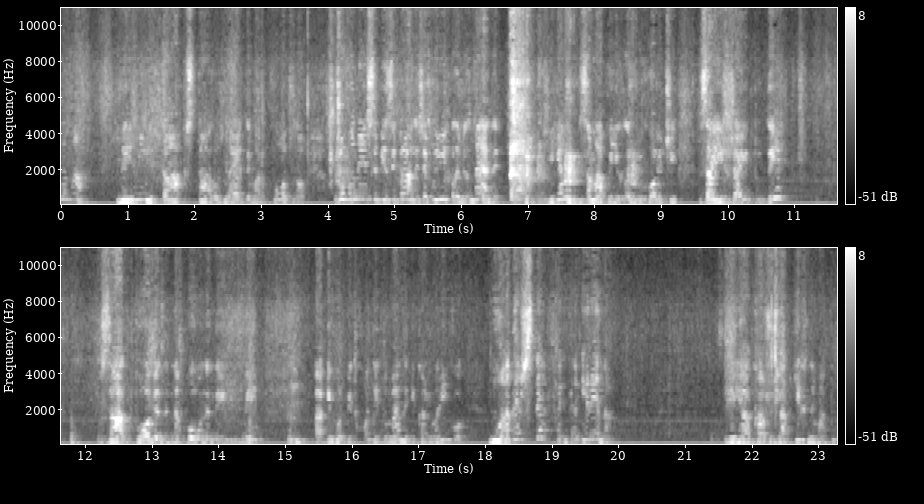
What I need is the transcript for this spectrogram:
нема. Мені так стало, знаєте, маркотно, що вони собі зібралися, поїхали без мене. Я сама поїхала в Брюховичі, заїжджаю туди, в зал повен наповнений людьми, а Ігор підходить до мене і каже, Марійко, ну а де ж Стефа, де Ірина? І я кажу, як їх нема тут?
